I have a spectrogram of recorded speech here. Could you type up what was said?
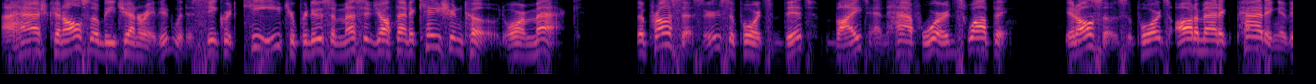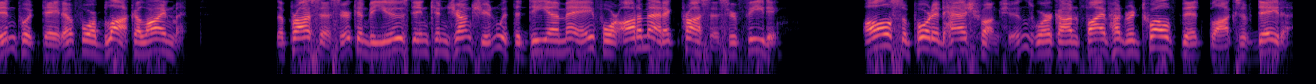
A hash can also be generated with a secret key to produce a message authentication code, or MAC. The processor supports bit, byte, and half-word swapping. It also supports automatic padding of input data for block alignment. The processor can be used in conjunction with the DMA for automatic processor feeding. All supported hash functions work on 512-bit blocks of data.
